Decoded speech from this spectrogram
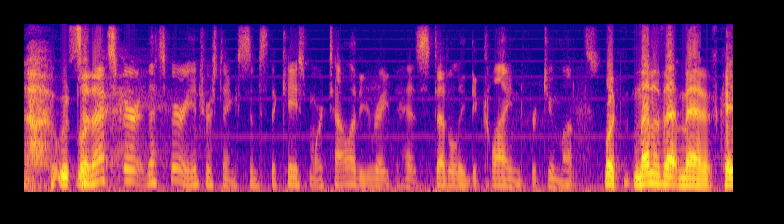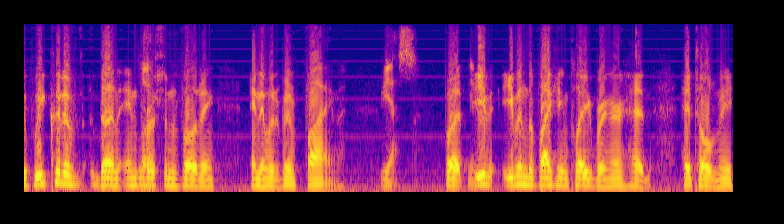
So that's very that's very interesting since the case mortality rate has steadily declined for two months. Look, none of that matters. Okay, we could have done in-person voting, and it would have been fine. Yes, But You know. even even the Viking Plaguebringer had had told me,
